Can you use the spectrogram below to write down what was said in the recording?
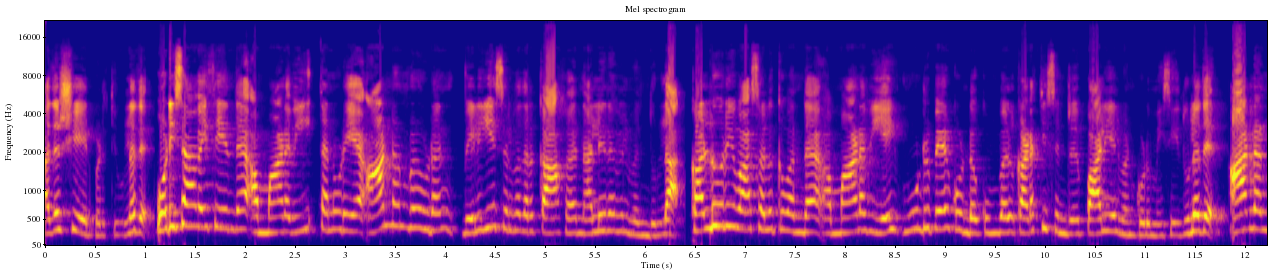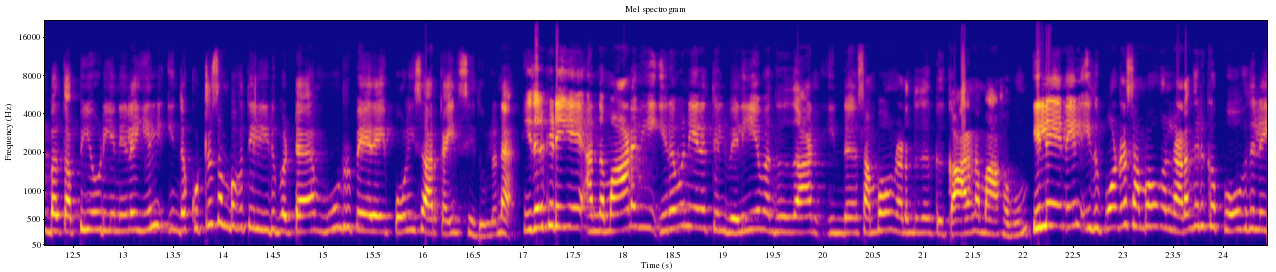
அதிர்ச்சியை ஏற்படுத்தியுள்ளது. ஒடிசாவை சேர்ந்த அம்மாணவி தன்னுடைய ஆண் நண்பருடன் வெளியே செல்வதற்காக நள்ளிரவில் வந்துள்ளார் கல்லூரி வாசலுக்கு வந்த அம்மாணவியை மூன்று பேர் கொண்ட கும்பல் கடத்தி சென்று பாலியல் வன்கொடுமை செய்துள்ளது. ஆண் நண்பர் தப்பியோடிய நிலையில் இந்த குற்ற சம்பவத்தில் ஈடுபட்ட மூன்று பேரை போலீசார் கைது செய்துள்ளனர். இதற்கிடையே அந்த மாணவி இரவு நேரத்தில் வெளியே வந்ததுதான் இந்த சம்பவம் நடந்ததற்கு காரணமாகவும் இல்லையெனில் இது போன்ற சம்பவங்கள் நடந்திருக்க போவதில்லை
